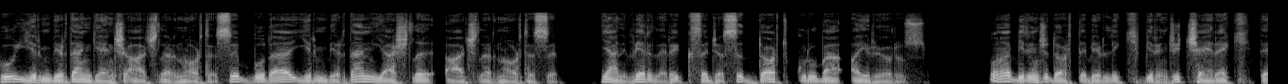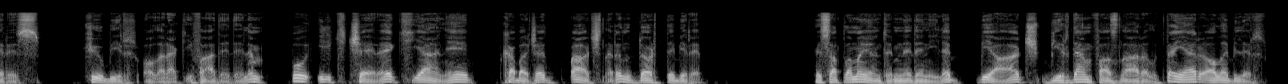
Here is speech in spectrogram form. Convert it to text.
Bu 21'den genç ağaçların ortası, bu da 21'den yaşlı ağaçların ortası. Yani verileri kısacası 4 gruba ayırıyoruz. Buna birinci dörtte birlik, birinci çeyrek deriz. Q1 olarak ifade edelim. Bu ilk çeyrek, yani kabaca ağaçların dörtte biri. Hesaplama yöntemi nedeniyle bir ağaç birden fazla aralıkta yer alabilir.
